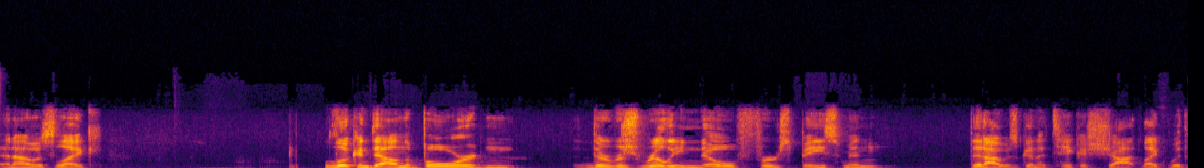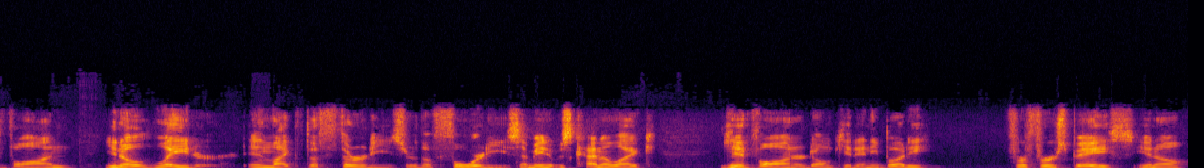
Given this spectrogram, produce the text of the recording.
and I was like looking down the board, and there was really no first baseman that I was going to take a shot like with Vaughn, you know, later in like the 30s or the 40s. I mean, it was kind of like get Vaughn or don't get anybody for first base, you know?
